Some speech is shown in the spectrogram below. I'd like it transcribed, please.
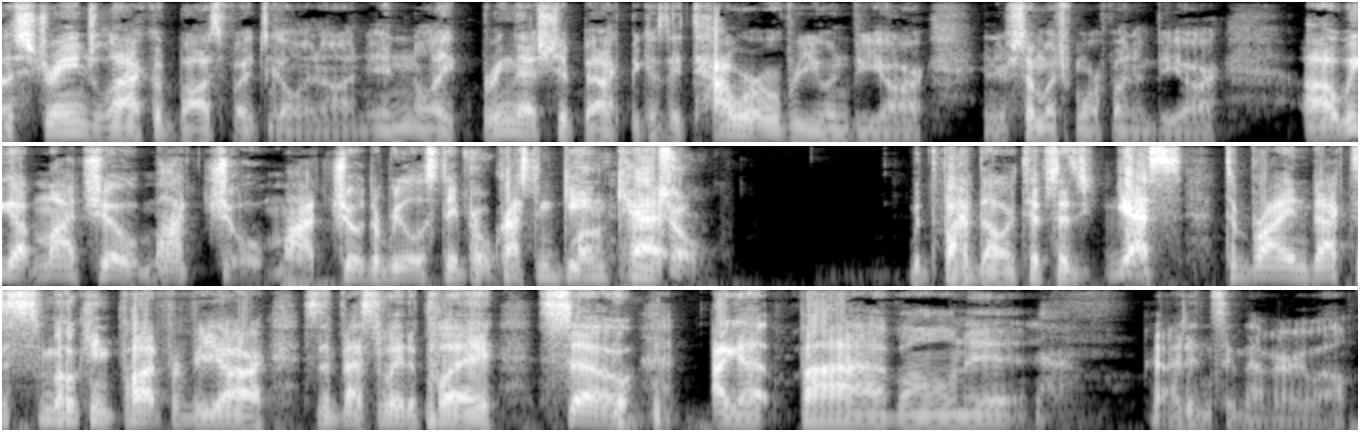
a, a- strange lack of boss fights going on, and like bring that shit back because they tower over you in VR, and they're so much more fun in VR. Uh, we got Macho, Macho, Macho, the real estate procrastin game cat Macho. With the five dollar tip says yes to Brian back to smoking pot for VR is the best way to play. So I got five on it. I didn't sing that very well.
